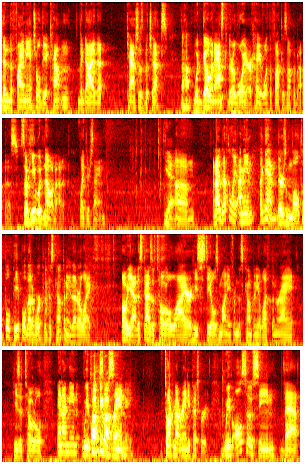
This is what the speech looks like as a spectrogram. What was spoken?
then the financial, the accountant, the guy that cashes the checks, Uh-huh. would go and ask their lawyer, "Hey, what the fuck is up about this?" So he would know about it, like you're saying. Yeah. Um, and I definitely, I mean, again, there's multiple people that have worked with this company that are like, "Oh yeah, this guy's a total liar. He steals money from this company left and right. He's a total." And I mean, we've Talking also about seen- Randy. talking about Randy Pitchford. We've also seen that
